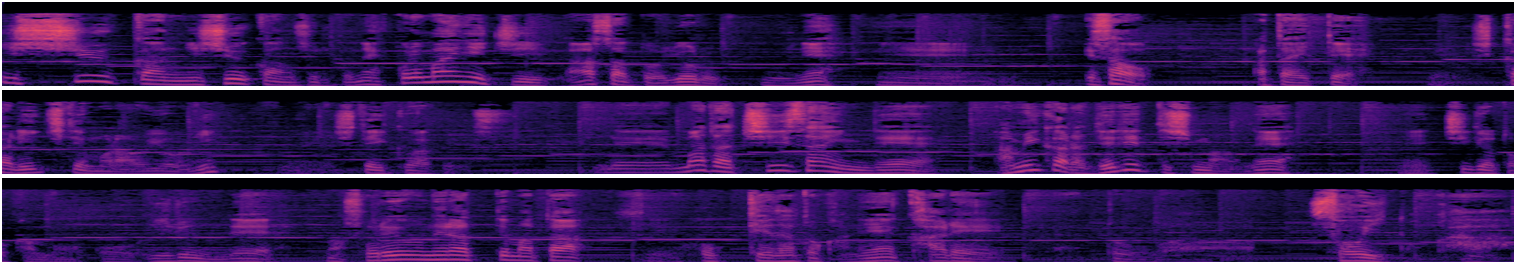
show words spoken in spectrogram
1週間、2週間するとね、これ毎日朝と夜にね、えー餌を与えて、しっかり生きてもらうようにしていくわけです。で、まだ小さいんで、網から出てってしまうね、稚魚とかもいるんで、まあ、それを狙ってまた、ホッケだとかね、カレイ、あとは、ソイとか、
